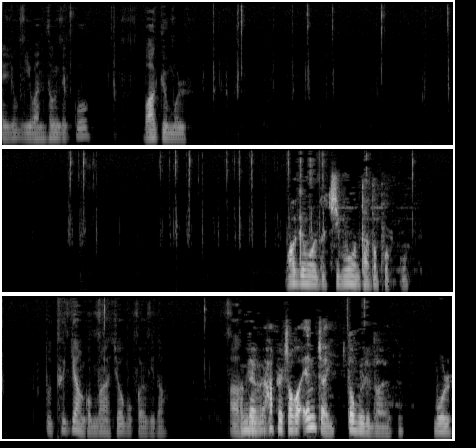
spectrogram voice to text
오케 이, 완성됐고, 와규물. 와규몰도 지붕은 다 덮었고. 또 특이한 것만 하나 지어볼까, 여기다. 아, 근데 그, 왜 하필 저거 M자 W도 알고. 뭘.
